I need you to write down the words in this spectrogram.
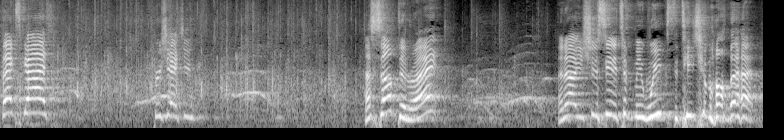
Thanks, guys. Appreciate you. That's something, right? I know, you should have seen it took me weeks to teach him all that.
